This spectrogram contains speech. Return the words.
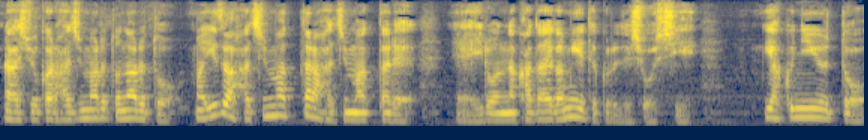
来週から始まるとなると、まあ、いざ始まったら始まったで、えー、いろんな課題が見えてくるでしょうし逆に言うと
